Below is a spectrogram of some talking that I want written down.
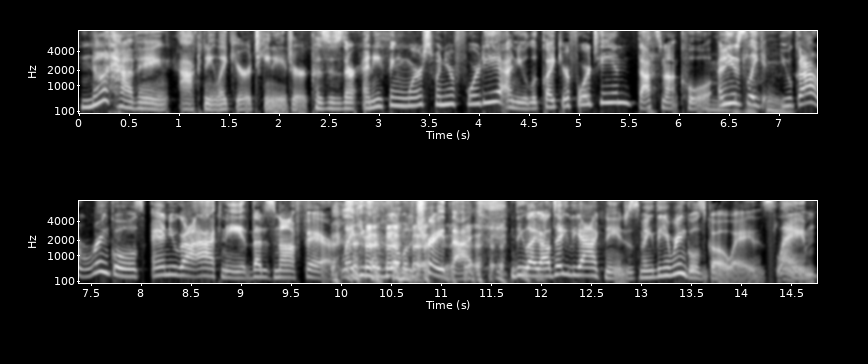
not having acne like you're a teenager. Because is there anything worse when you're 40 and you look like you're 14? That's not cool. And he's like, you got wrinkles and you got acne. That is not fair. Like you could be able to trade that. Be like, I'll take the acne and just make the wrinkles go away. It's lame.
